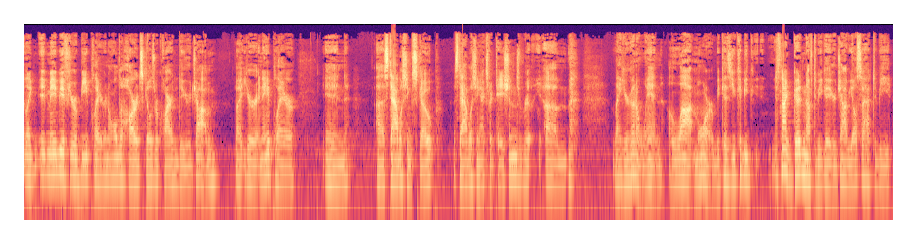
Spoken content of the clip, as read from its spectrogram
like it, maybe if you're a B player and all the hard skills required to do your job, but you're an A player in uh, establishing scope, establishing expectations. Really, um, like you're gonna win a lot more because you could be. It's not good enough to be good at your job. You also have to be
